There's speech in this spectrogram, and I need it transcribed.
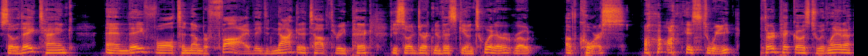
So they tank and they fall to number five. They did not get a top three pick. If you saw Dirk Nowitzki on Twitter, wrote, of course, on his tweet. Third pick goes to Atlanta.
